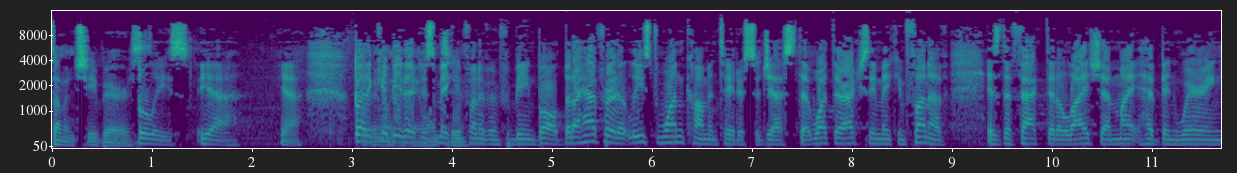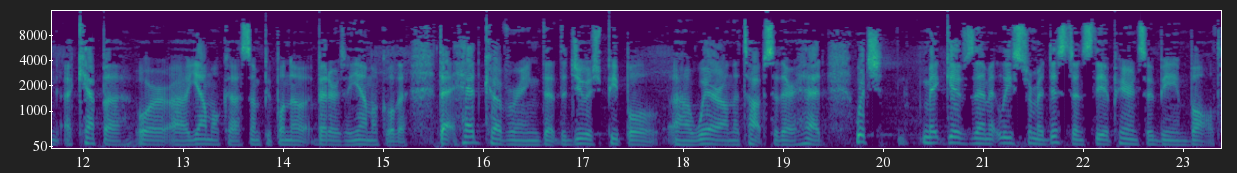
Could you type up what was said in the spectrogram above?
Summon she bears. bullies. Yeah, yeah. But it could be they're just making to. fun of him for being bald. But I have heard at least one commentator suggest that what they're actually making fun of is the fact that Elisha might have been wearing a kippah or a yarmulke. Some people know it better as a yarmulke, that, that head covering that the Jewish people uh, wear on the tops of their head, which make, gives them, at least from a distance, the appearance of being bald.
